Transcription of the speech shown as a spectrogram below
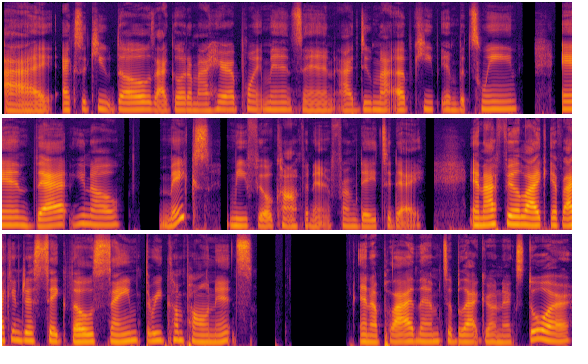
I execute those. I go to my hair appointments and I do my upkeep in between. And that, you know, makes me feel confident from day to day. And I feel like if I can just take those same three components and apply them to Black Girl Next Door,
